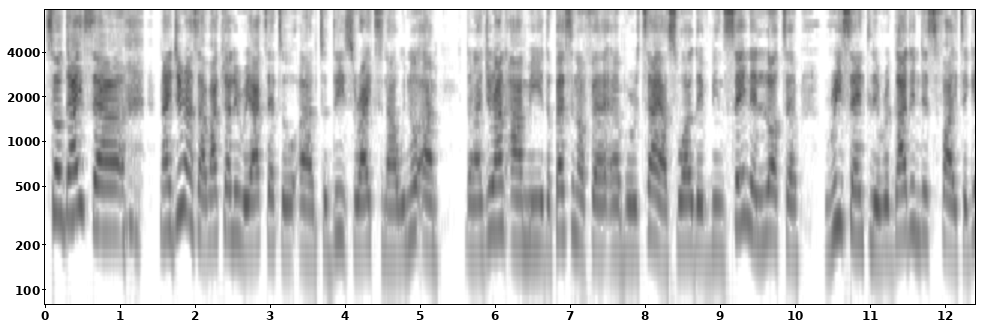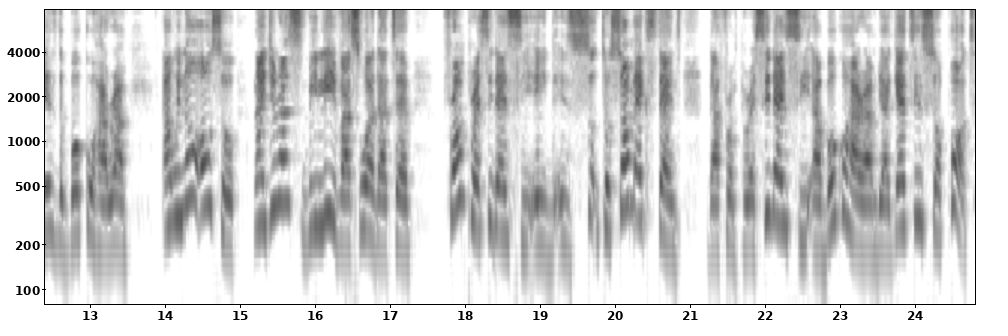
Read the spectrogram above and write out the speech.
So, guys, uh, Nigerians have actually reacted to uh, to this right now. We know um, the Nigerian army, the person of uh, uh, Buratai as well, they've been saying a lot um, recently regarding this fight against the Boko Haram. And we know also Nigerians believe as well that um, from presidency it is to some extent that from presidency uh, Boko Haram they are getting support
